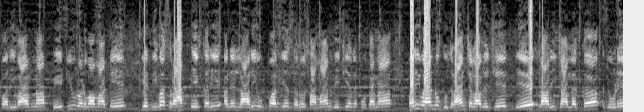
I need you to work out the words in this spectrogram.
પરિવારના પેટીયું રડવા માટે જે દિવસ રાત એક કરી અને લારી ઉપર જે સરો સામાન વેચી અને પોતાના પરિવારનું ગુજરાન ચલાવે છે, તે લારી ચાલક જોડે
